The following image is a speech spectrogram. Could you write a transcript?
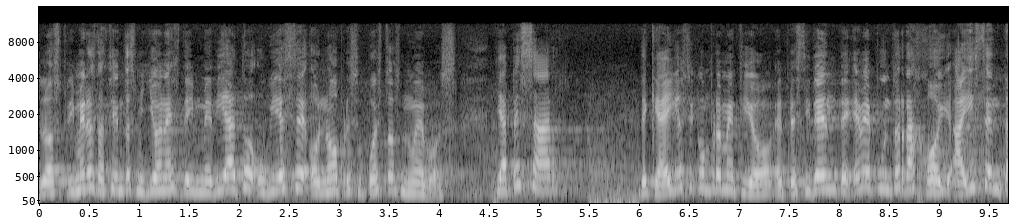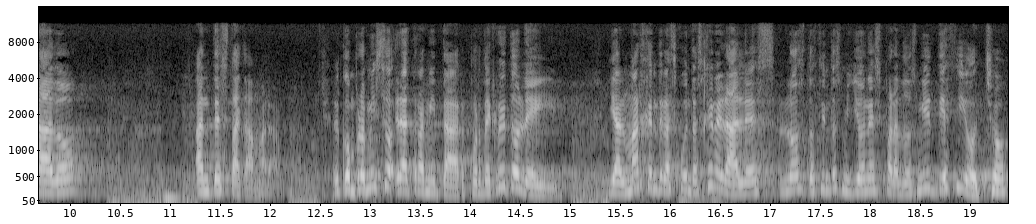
los primeros 200 millones de inmediato hubiese o no presupuestos nuevos, y a pesar de que a ello se comprometió el presidente M. Rajoy ahí sentado ante esta Cámara. El compromiso era tramitar por decreto ley y al margen de las cuentas generales los 200 millones para 2018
